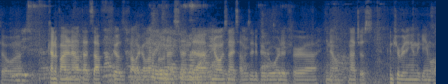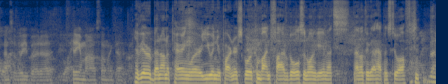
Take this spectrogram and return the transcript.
So, uh, kind of finding out that stuff feels felt like a lot of bonus, and uh, you know, it was nice, obviously, to be rewarded for uh, you know not just contributing in the game offensively, but hitting a milestone like that. Have you ever been on a pairing where you and your partner score combined five goals in one game? That's I don't think that happens too often.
